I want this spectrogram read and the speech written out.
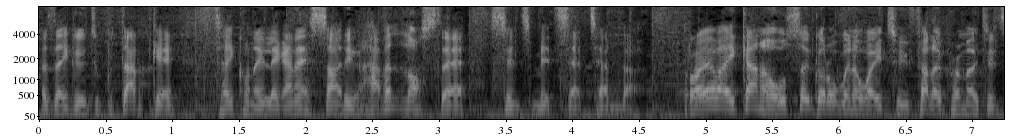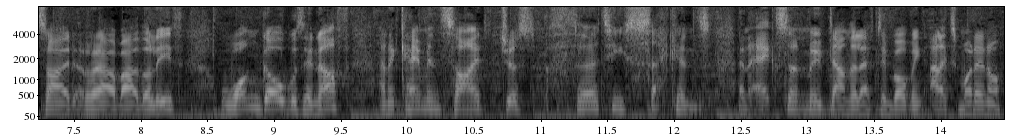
as they go to Butarque to take on a Leganés side who haven't lost there since mid-September. September. Rayo Vallecano also got a win away to fellow promoted side Real Valladolid. One goal was enough, and it came inside just 30 seconds. An excellent move down the left involving Alex Moreno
